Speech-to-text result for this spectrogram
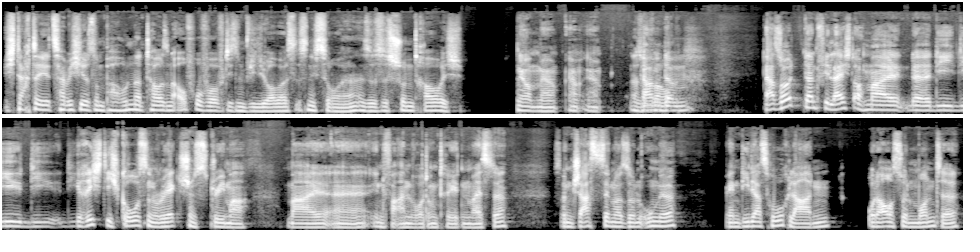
ich dachte, jetzt habe ich hier so ein paar hunderttausend Aufrufe auf diesem Video, aber es ist nicht so, ja. Also es ist schon traurig. Ja, ja, ja, ja. Also Da- warum? Da sollten dann vielleicht auch mal äh, die, die, die, die richtig großen Reaction-Streamer mal äh, in Verantwortung treten, weißt du? So ein Justin oder so ein Unge, wenn die das hochladen, oder auch so ein Monte,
